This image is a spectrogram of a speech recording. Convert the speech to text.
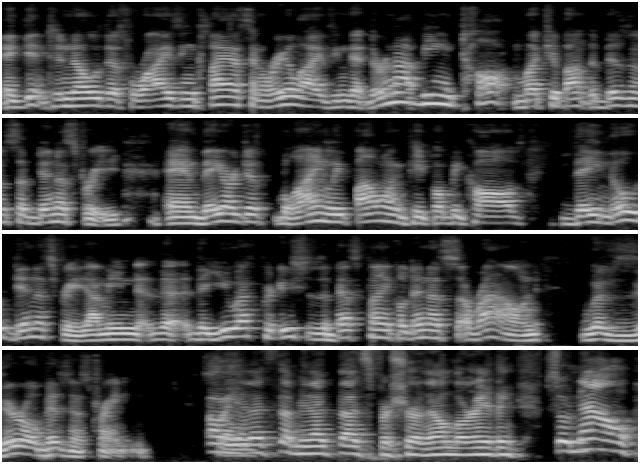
and getting to know this rising class, and realizing that they're not being taught much about the business of dentistry, and they are just blindly following people because they know dentistry. I mean, the, the U.S. produces the best clinical dentists around with zero business training. Oh So- yeah, that's I mean that that's for sure. They don't learn anything. So now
